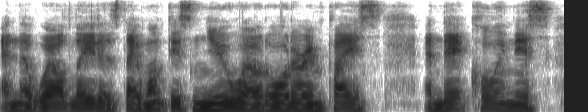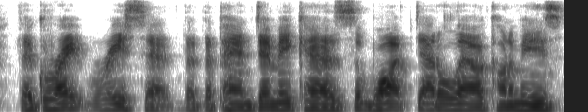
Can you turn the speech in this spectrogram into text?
and the world leaders, they want this new world order in place, and they're calling this the Great Reset. That the pandemic has wiped out all our economies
